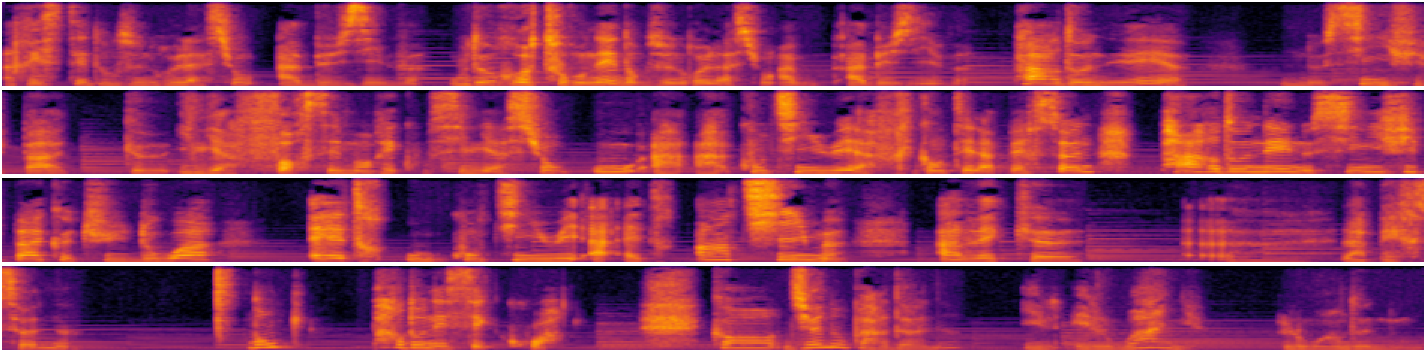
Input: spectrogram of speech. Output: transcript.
rester dans une relation abusive ou de retourner dans une relation abusive. Pardonner ne signifie pas qu'il y a forcément réconciliation ou à, continuer à fréquenter la personne. Pardonner ne signifie pas que tu dois être ou continuer à être intime avec euh, euh, la personne. Donc, pardonner, c'est quoi? Quand Dieu nous pardonne, il éloigne loin de nous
